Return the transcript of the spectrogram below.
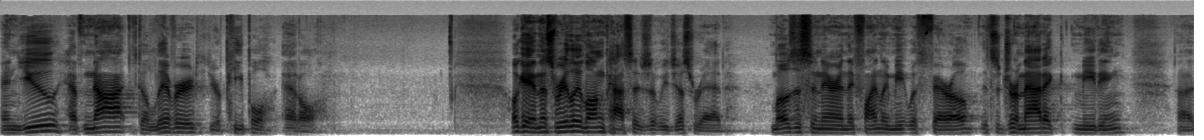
and you have not delivered your people at all. Okay, in this really long passage that we just read, Moses and Aaron, they finally meet with Pharaoh. It's a dramatic meeting. Uh,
